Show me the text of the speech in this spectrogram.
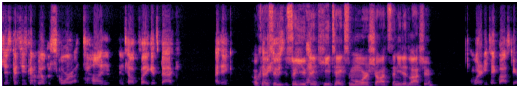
just because he's going to be able to score a ton until Klay gets back. I think. Okay, I mean, so so you like- think he takes more shots than he did last year? What did he take last year?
